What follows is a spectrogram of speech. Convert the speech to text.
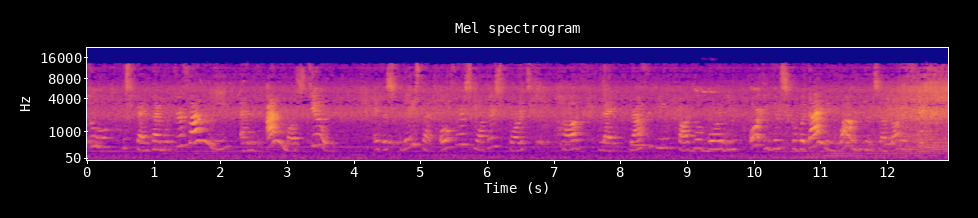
two, to spend time with your family and animals too. It is a place that offers water sports, hub like rafting, paddle boarding, or even scuba diving. Wow, you can see a lot of fish.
